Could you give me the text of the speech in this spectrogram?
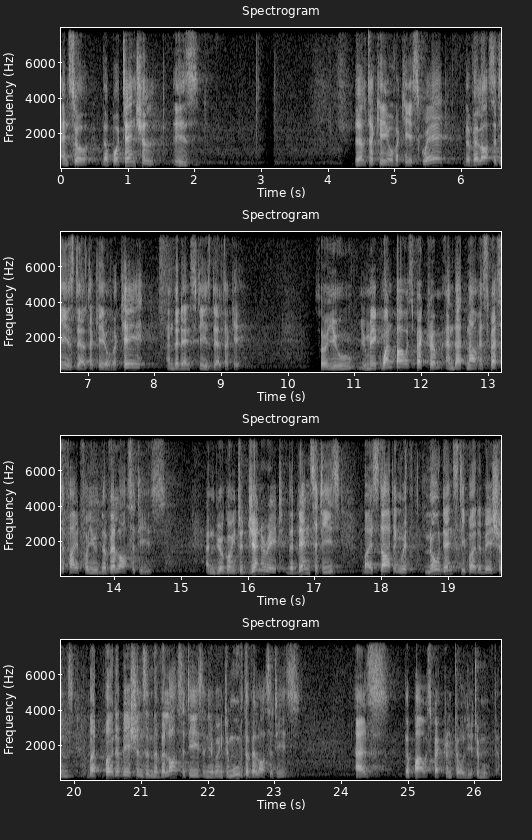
And so the potential is delta k over k squared. The velocity is delta k over k, and the density is delta k. So you, you make one power spectrum, and that now has specified for you the velocities. And you're going to generate the densities by starting with no density perturbations, but perturbations in the velocities, and you're going to move the velocities as the power spectrum told you to move them.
